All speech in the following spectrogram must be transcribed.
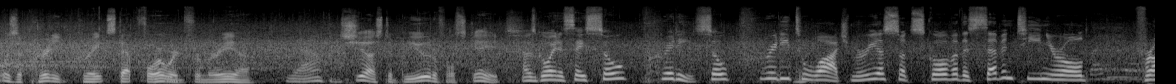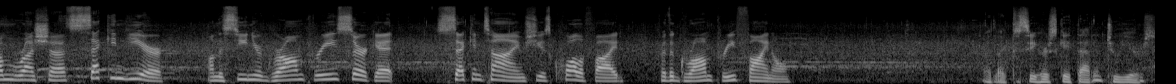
That was a pretty great step forward for Maria. Yeah. Just a beautiful skate. I was going to say, so pretty, so pretty to watch. Maria Sotskova, the 17 year old from Russia, second year on the senior Grand Prix circuit. Second time she has qualified for the Grand Prix final. I'd like to see her skate that in two years.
